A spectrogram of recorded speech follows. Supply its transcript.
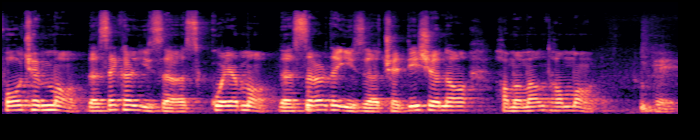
fortune mode. The second is a square mode. The third is a traditional horizontal mode. Okay.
